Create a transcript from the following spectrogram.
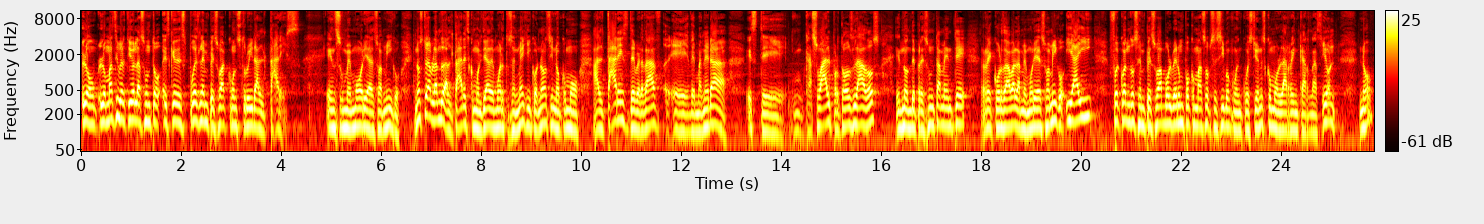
lo, lo más divertido del asunto es que después le empezó a construir altares en su memoria de su amigo. No estoy hablando de altares como el Día de Muertos en México, ¿no? Sino como altares de verdad, eh, de manera este, casual por todos lados, en donde presuntamente recordaba la memoria de su amigo. Y ahí fue cuando se empezó a volver un poco más obsesivo con cuestiones como la reencarnación, ¿no?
